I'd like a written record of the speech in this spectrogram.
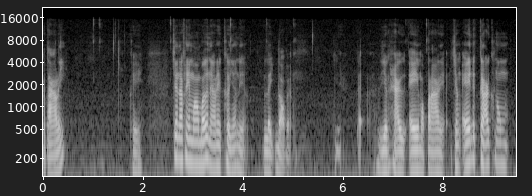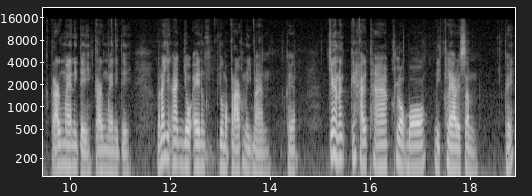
កតាលនេះអូខេអញ្ចឹងអ្នកគ្នាមកមើលអ្នកគ្នាឃើញនេះលេខ10យើងហៅ A មកប្រើនេះអញ្ចឹង A នៅក្រៅក្នុងក្រៅ main នេះទេក្រៅ main នេះទេប៉ុន្តែយើងអាចយក A នឹងយកមកប្រើក្នុងនេះបានអូខេអញ្ចឹងអាហ្នឹងគេហៅថា global declaration អូខេអញ្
